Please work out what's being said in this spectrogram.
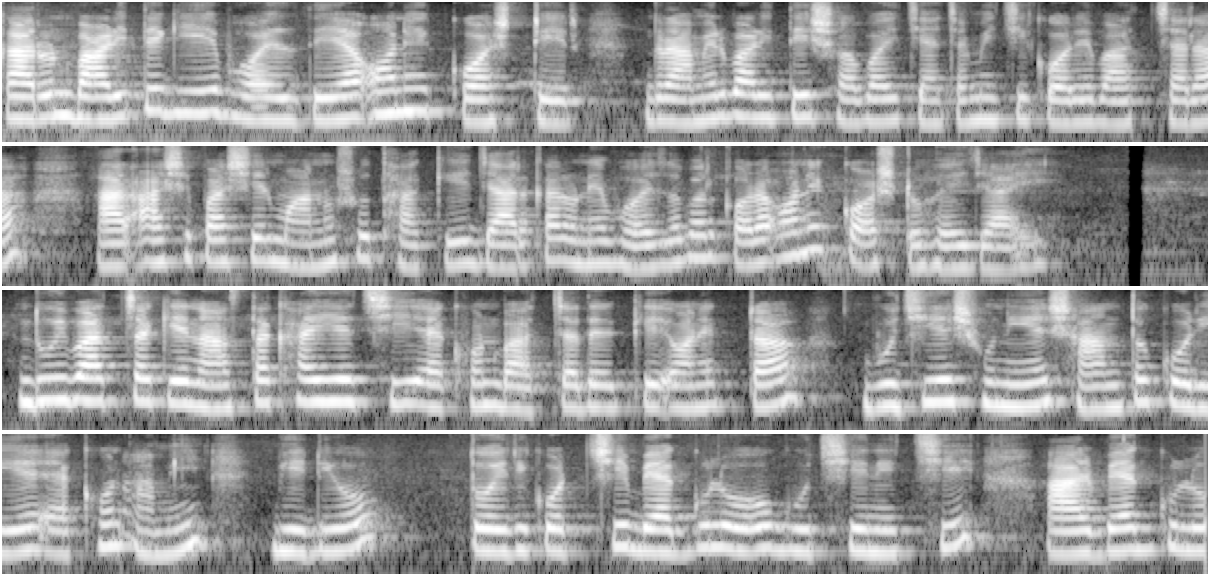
কারণ বাড়িতে গিয়ে ভয়েস দেয়া অনেক কষ্টের। গ্রামের বাড়িতে সবাই চেঁচামেচি করে বাচ্চারা। আর আশেপাশের মানুষও থাকে, যার কারণে ভয়েস ওভার করা অনেক কষ্ট হয়ে যায়। দুই বাচ্চাকে নাস্তা খাইয়েছি। এখন বাচ্চাদেরকে অনেকটা বুঝিয়ে শুনিয়ে শান্ত করিয়ে এখন আমি ভিডিও তৈরি করছি ব্যাগগুলোও গুছিয়ে নিচ্ছি। আর ব্যাগগুলো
